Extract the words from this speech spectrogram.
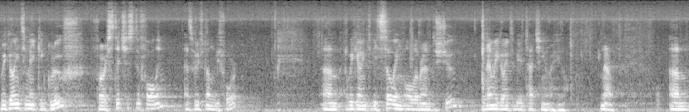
we're going to make a groove for our stitches to fall in, as we've done before. Um, we're going to be sewing all around the shoe, and then we're going to be attaching our heel. Now, um,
